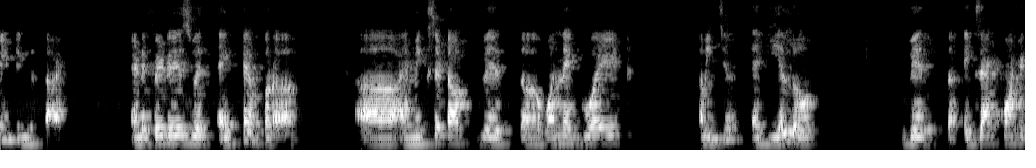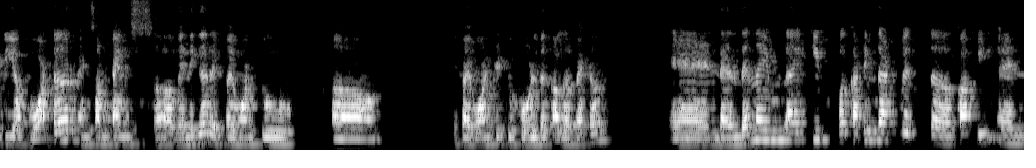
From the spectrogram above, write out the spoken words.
painting with that. And if it is with egg tempera, uh, I mix it up with uh, one egg white, I mean, egg yellow, with the exact quantity of water and sometimes uh, vinegar if I want to, uh, if I wanted to hold the color better and, and then I, I keep uh, cutting that with uh, coffee and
